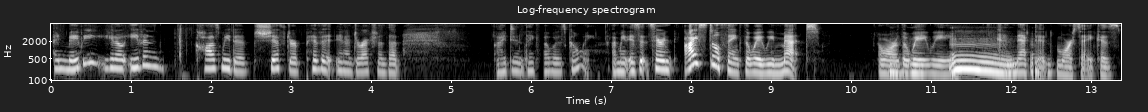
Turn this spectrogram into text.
and maybe you know even cause me to shift or pivot in a direction that I didn't think I was going. I mean, is it seren- I still think the way we met or mm-hmm. the way we mm-hmm. connected more say because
